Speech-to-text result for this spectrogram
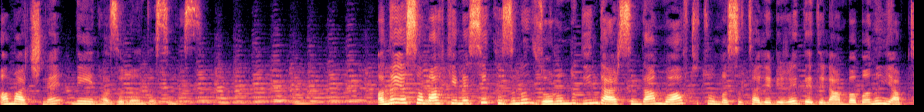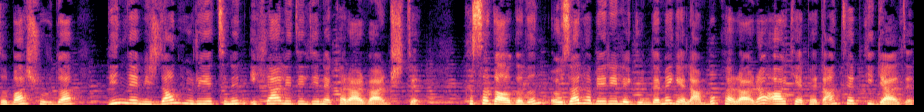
Amaç ne? Neyin hazırlığındasınız? Anayasa Mahkemesi kızının zorunlu din dersinden muaf tutulması talebi reddedilen babanın yaptığı başvuruda din ve vicdan hürriyetinin ihlal edildiğine karar vermişti. Kısa Dalga'nın özel haberiyle gündeme gelen bu karara AKP'den tepki geldi.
